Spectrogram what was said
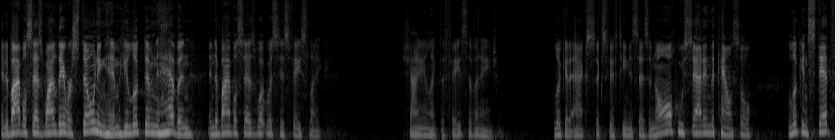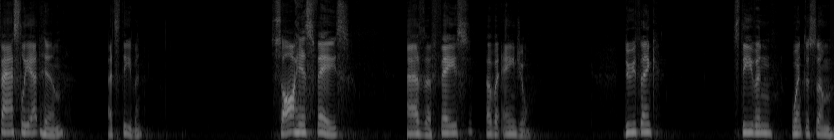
And the Bible says, while they were stoning him, he looked into heaven, and the Bible says, what was his face like? Shining like the face of an angel. Look at Acts 6:15. It says, And all who sat in the council, looking steadfastly at him, at Stephen, saw his face as the face of an angel. Do you think Stephen went to some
